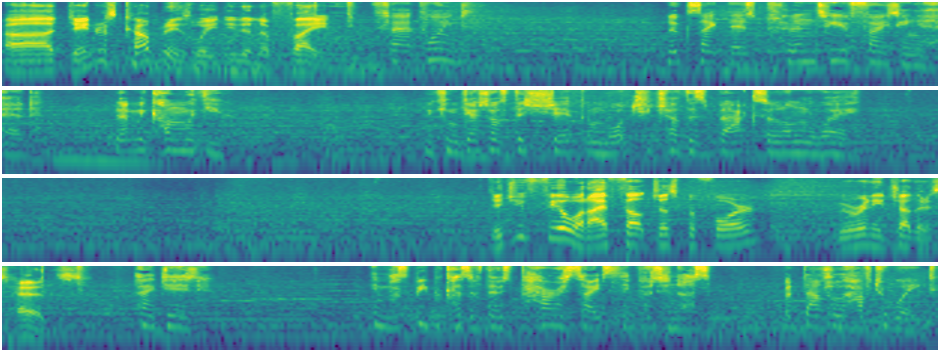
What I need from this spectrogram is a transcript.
Uh, dangerous company is what you need in a fight. Fair point. Looks like there's plenty of fighting ahead. Let me come with you. We can get off this ship and watch each other's backs along the way. Did you feel what I felt just before? We were in each other's heads. I did. It must be because of those parasites they put in us. But that'll have to wait.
